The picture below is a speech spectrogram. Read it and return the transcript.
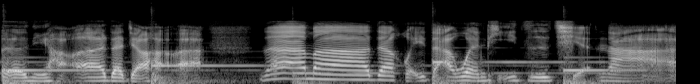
呃，你好啊，大家好啊。那么在回答问题之前呢、啊，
